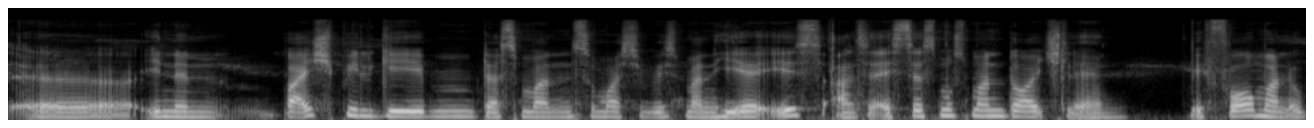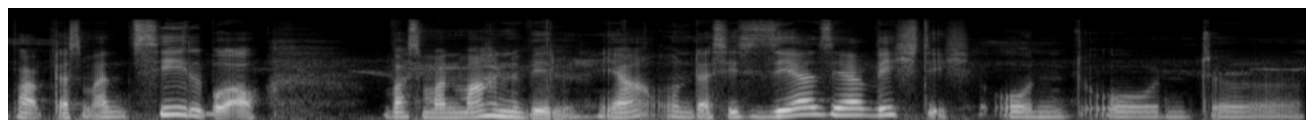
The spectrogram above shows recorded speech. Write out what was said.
äh, ihnen Beispiel geben, dass man zum Beispiel, bis man hier ist, als erstes muss man Deutsch lernen, bevor man überhaupt, dass man ein Ziel braucht, was man machen will, ja. Und das ist sehr, sehr wichtig. Und und äh,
